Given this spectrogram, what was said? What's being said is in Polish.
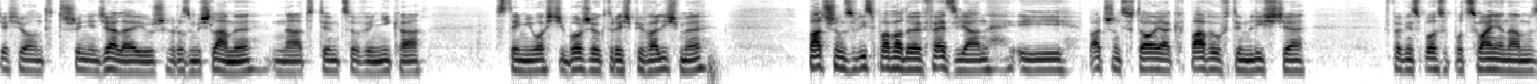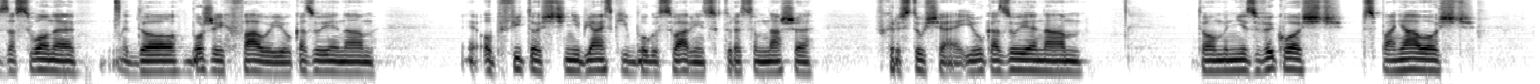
63 niedziele już rozmyślamy nad tym, co wynika z tej miłości Bożej, o której śpiewaliśmy. Patrząc w list Pawła do Efezjan i patrząc w to, jak Paweł w tym liście w pewien sposób odsłania nam zasłonę do Bożej chwały i ukazuje nam obfitość niebiańskich błogosławieństw, które są nasze w Chrystusie i ukazuje nam tą niezwykłość, wspaniałość,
